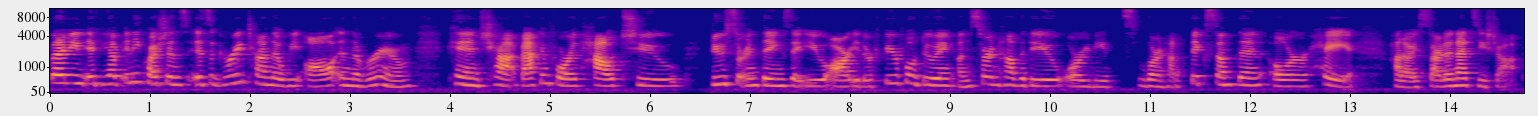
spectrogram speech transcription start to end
But I mean, if you have any questions, it's a great time that we all in the room can chat back and forth how to do certain things that you are either fearful of doing, uncertain how to do, or you need to learn how to fix something, or hey, how do I start an Etsy shop?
